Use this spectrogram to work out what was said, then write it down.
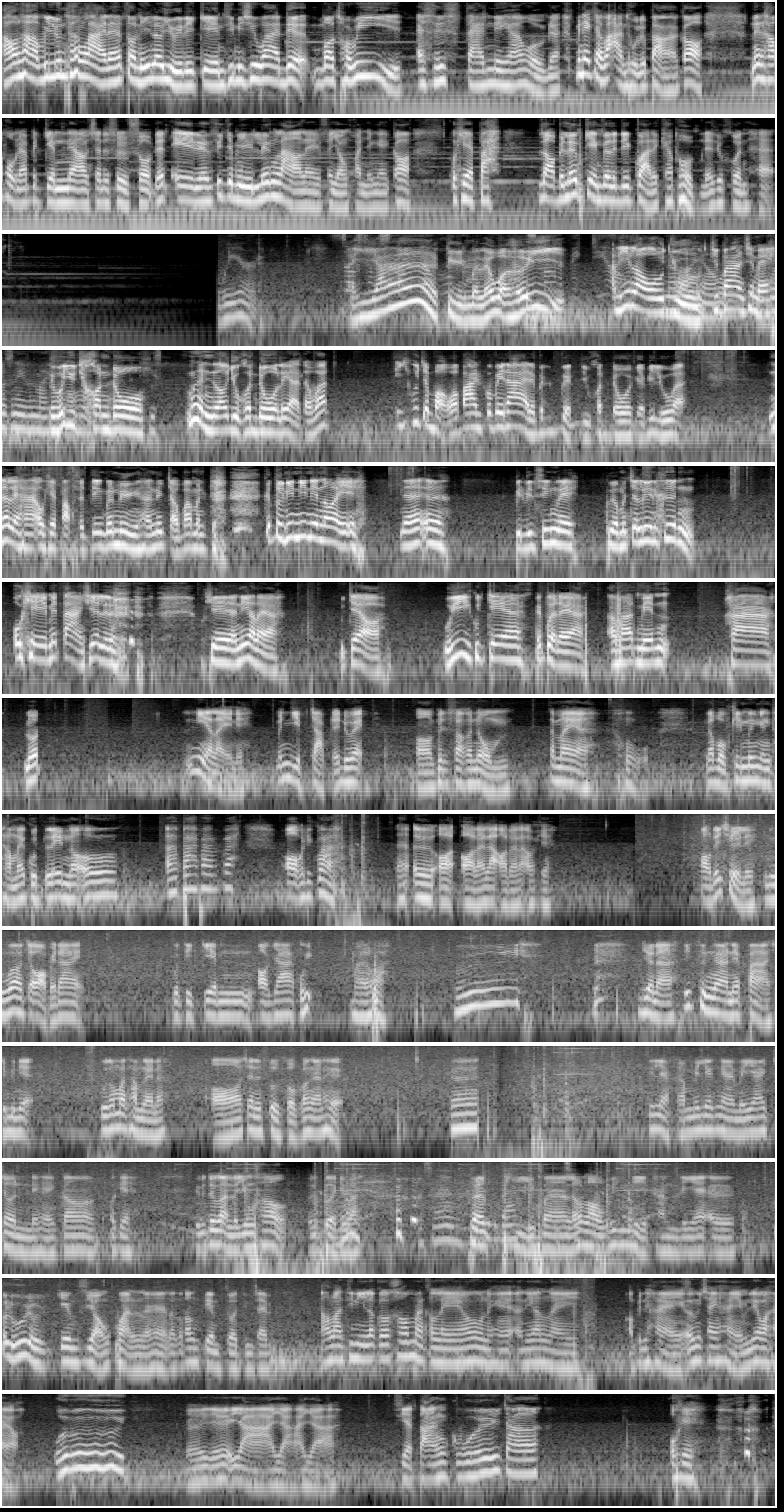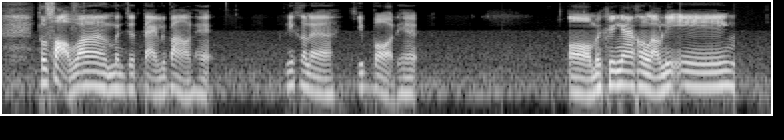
เอาล่ะวิรุ่นทั้งหลายนะตอนนี้เราอยู่ในเกมที่มีชื่อว่า The Mortuary Assistant นะครับผมนะไม่แน่ใจว่าอ่านถูกหรือเปล่านะก็นั่นนะครับผมนะเป็นเกมแนวชันสูตรศพนั่นเองนะซึ่งจะมีเรื่องราวอะไรสยองขวัญยังไงก็ โอเคปะเราไปเริ่มเกมกันเลยดีกว่านะครับผมนะทุกคนฮะ Weird. ไอ้ย่าตื่นมาแล้วว่ะเฮ้ย อันนี้เราอยู่ No, I know. ที่บ้านใช่ไหม It wasn't even my หรือว่าอยู่ที่ fault. คอนโด He's เหมือนเราอยู่คอนโดเลยอะแต่ว่า ไอ้กูจะบอกว่าบ้านก็ไม่ได้เลยมันเหมือนอยู่คอนโดแกไม่รู้อะนั่นเลยฮะโอเคปรับเซตติ้งแป๊บนึงฮะเนื่องจากว่ามันก็ตัวนิดๆหน่อยๆนะเออปิดวินซิงเลยเผื่อมันจะลื่นขึ้น โอเคไม่ต่างเช่นเลยเลยโอเค อันนี้อะไรอะกุญแจเหรออุ้ยกุญแจไปเปิดอะไรอะอพาร์ตเมนต์คารถนี่อะไรเนี่ยมันหยิบจับได้ด้วยอ๋อเป็นซองขนมทำไมอะโอ้โหระบบคิดมึงยังทำให้กูเล่นเนาะเอออะไปไปไปไปออกดีกว่านะเออออกออกได้ละออกได้ละโอเคออกได้เฉยเลยนึกว่าจะออกไม่ได้กูติดเกมออกยากอุ้ยมาแล้วว่ะเฮ้ยเดี๋ยวนะ นี่คืองานในป่าใช่ไหมเนี่ยกูต้องมาทำอะไรนะอ๋อชันสูตรศพว่างั้นเถอะเออนี่แหละครับไม่เรียกงานไม่ยากจนนะฮะก็โอเคปิดประตูก่อนแล้วยุงเข้าเปิดดีวะ so เพื่อ head to the back. ผีมาแล้วเราวิ่งหนีทันอะไรเงี้ยเออ ก็รู้เดี๋ยวเกมสยองขวัญนะฮะเราก็ต้องเตรียมตัวเตรียมใจ เอาล่ะทีนี้เราก็เข้ามากันแล้วนะฮะ อันนี้อะไรเอาเป็นไหเออไม่ใช่ไหมันเรียกว่าไหเหรออุ้ยอุ้ยอุ้ยเดี๋ยวเดี๋ยวอย่าอย่าอย่าเสียตังค์กูเฮ้ยจ้าโอเค ทดสอบว่ามันจะแตกหรือเปล่านะฮะ นี่คืออะไรคีย์บอร์ดฮะอ๋อมันคืองานของเรานี่เอง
